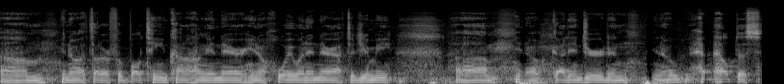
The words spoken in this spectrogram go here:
Um, you know, I thought our football team kind of hung in there. You know, Hoy went in there after Jimmy, um, you know, got injured and, you know, helped us,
